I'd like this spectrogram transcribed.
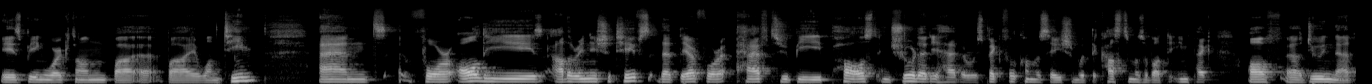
is being worked on by uh, by one team and for all these other initiatives that therefore have to be paused, ensure that you have a respectful conversation with the customers about the impact of uh, doing that.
